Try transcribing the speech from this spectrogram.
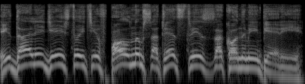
и далее действуйте в полном соответствии с законами империи».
